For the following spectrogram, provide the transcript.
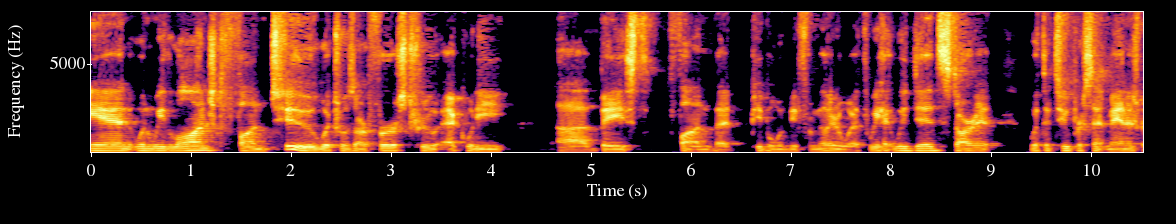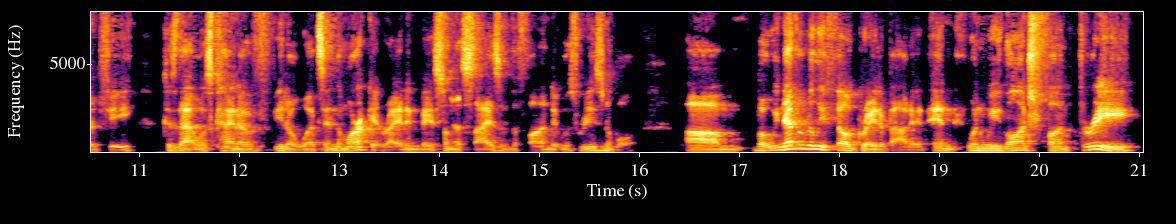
And when we launched Fund Two, which was our first true equity uh, based fund that people would be familiar with, we we did start it with a two percent management fee because that was kind of you know what's in the market, right? And based on the size of the fund, it was reasonable. Um, but we never really felt great about it. And when we launched Fund Three,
